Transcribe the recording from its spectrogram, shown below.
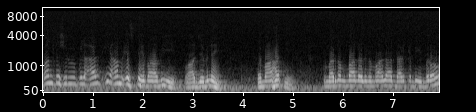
فانتشروا فی الارض، ای امر استحبابی، واجب نہیں، اباحتی۔ تو مردم بعد از نمازہ در کبھی برو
